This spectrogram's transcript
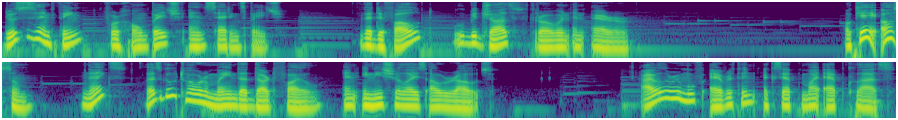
Do the same thing for home page and settings page. The default will be just throwing an error. Okay, awesome. Next, let's go to our main.dart file and initialize our routes. I will remove everything except my app class.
